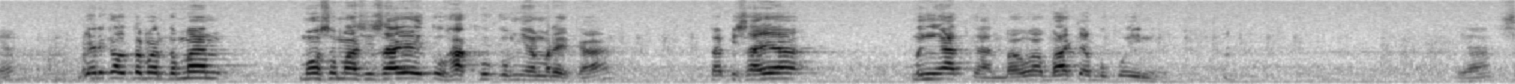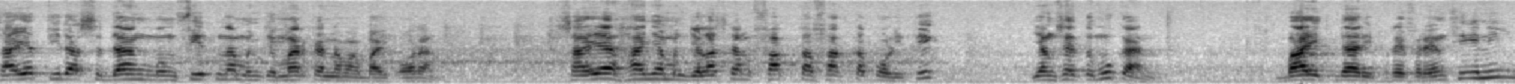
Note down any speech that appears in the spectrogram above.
Ya. Jadi kalau teman-teman mau somasi saya itu hak hukumnya mereka, tapi saya mengingatkan bahwa baca buku ini ya saya tidak sedang memfitnah mencemarkan nama baik orang. Saya hanya menjelaskan fakta-fakta politik yang saya temukan. Baik dari referensi ini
